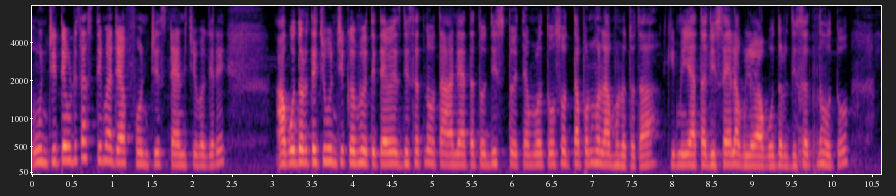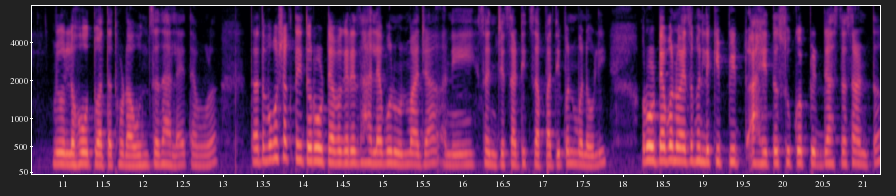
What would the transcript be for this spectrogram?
उंची तेवढीच असते माझ्या फोनची स्टँडची वगैरे. अगोदर त्याची उंची कमी होती त्यावेळेस दिसत नव्हता आणि आता तो दिसतोय. त्यामुळे तो स्वतः पण मला म्हणत होता की मी आता दिसायला लागलो अगोदर दिसत नव्हतो. मी म्हणलं हो तू आता थोडा उंच झाला आहे त्यामुळं. तर आता बघू शकता इथं रोट्या वगैरे झाल्या बनवून माझ्या आणि संचेसाठी चपाती पण बनवली. रोट्या बनवायचं म्हणलं की पीठ आहे तर सुकं पीठ जास्त सांडतं.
